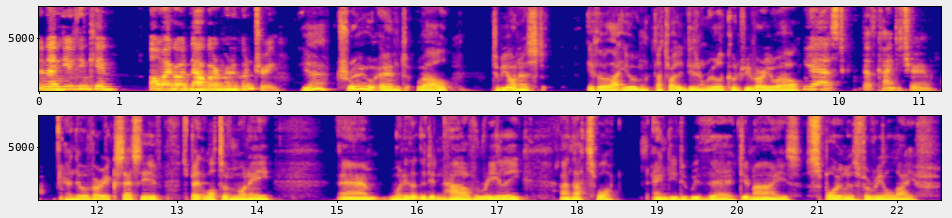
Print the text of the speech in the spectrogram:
And then you're thinking, oh my god, now I've got to run a country. Yeah, true. And, well, to be honest, if they were that young, that's why they didn't rule a country very well. Yeah, that's, that's kind of true. And they were very excessive, spent lots of money, um, money that they didn't have, really. And that's what ended with their demise. Spoilers for real life.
